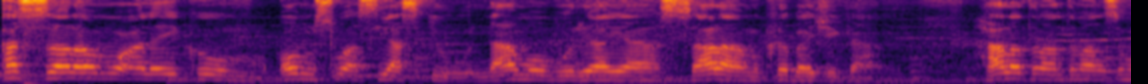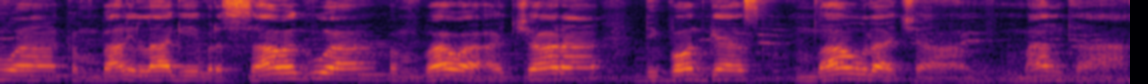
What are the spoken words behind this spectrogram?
Assalamualaikum. Om Swastiastu Namo Buddhaya Salam Kebajikan. Halo teman-teman semua Kembali lagi bersama gua Pembawa acara Di podcast Maula Chan Mantap.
